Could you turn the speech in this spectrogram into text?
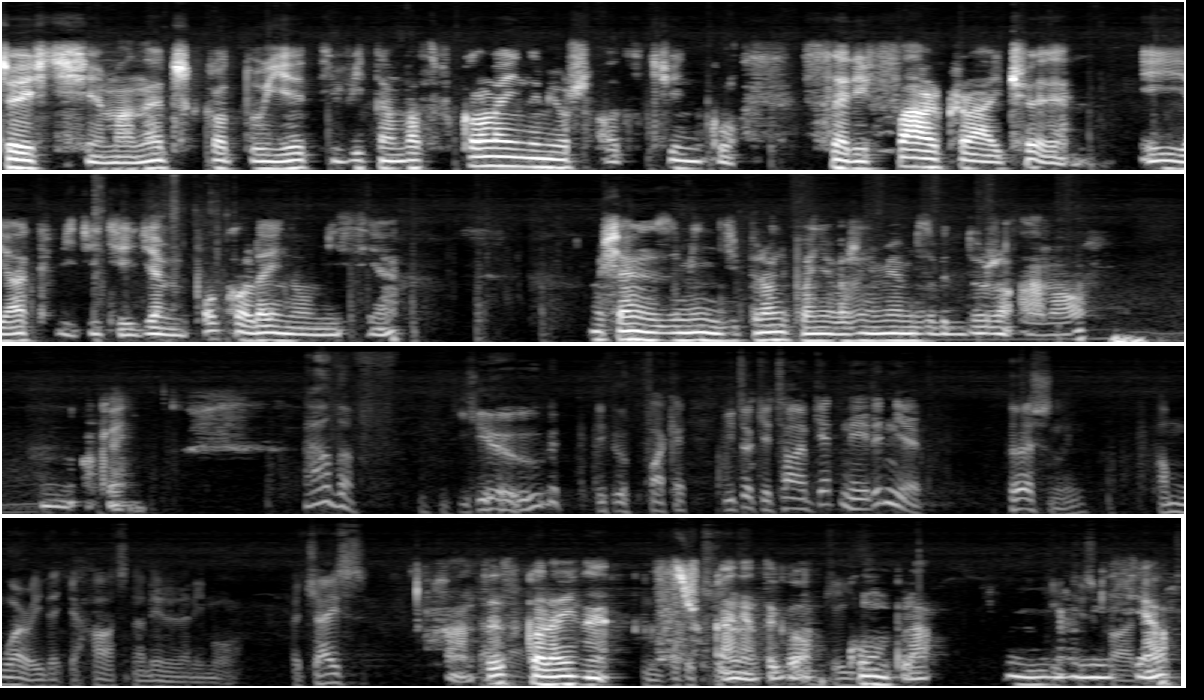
cześć, siemaneczko, tu Yeti, witam was w kolejnym już odcinku z serii Far Cry 3 i jak widzicie idziemy po kolejną misję. Musiałem zmienić broń, ponieważ nie miałem zbyt dużo ammo. Mm, Okej, the f- you, you fucker, you took your time getting here, didn't you? Personally, I'm worried that your heart's not in Chase, Aha, to jest kolejne szukanie tego kumpla. Mm, Misja.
